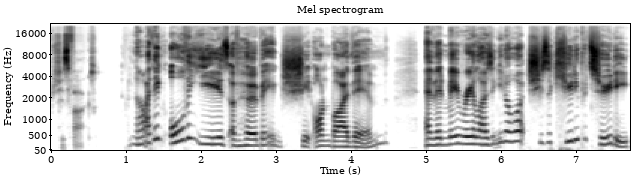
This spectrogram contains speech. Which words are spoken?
She's fucked. No, I think all the years of her being shit on by them, and then me realizing, you know what, she's a cutie patootie.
